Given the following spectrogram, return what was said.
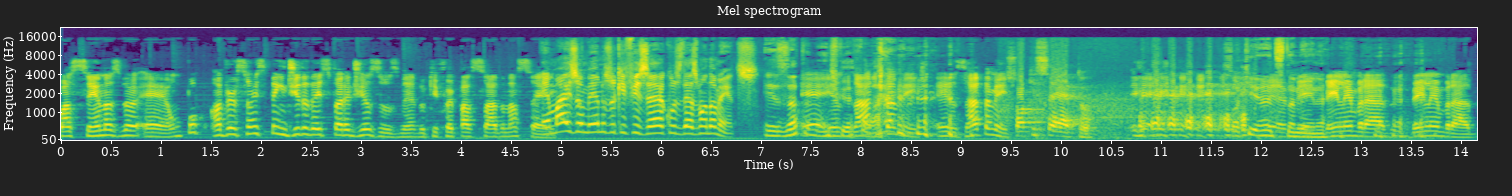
com as cenas do, é um pouco uma versão estendida da história de Jesus, né, do que foi passado na série. É mais ou menos o que fizer com os Dez Mandamentos. Exatamente. É, exatamente, exatamente. Só que certo. É, Só que antes é, também, bem, né? Bem lembrado, bem lembrado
